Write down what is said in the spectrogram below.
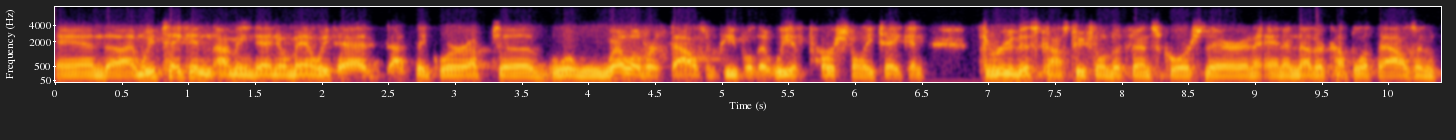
And, uh, and we've taken, I mean, Daniel, man, we've had, I think we're up to we're well over a thousand people that we have personally taken through this constitutional defense course there, and, and another couple of thousand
